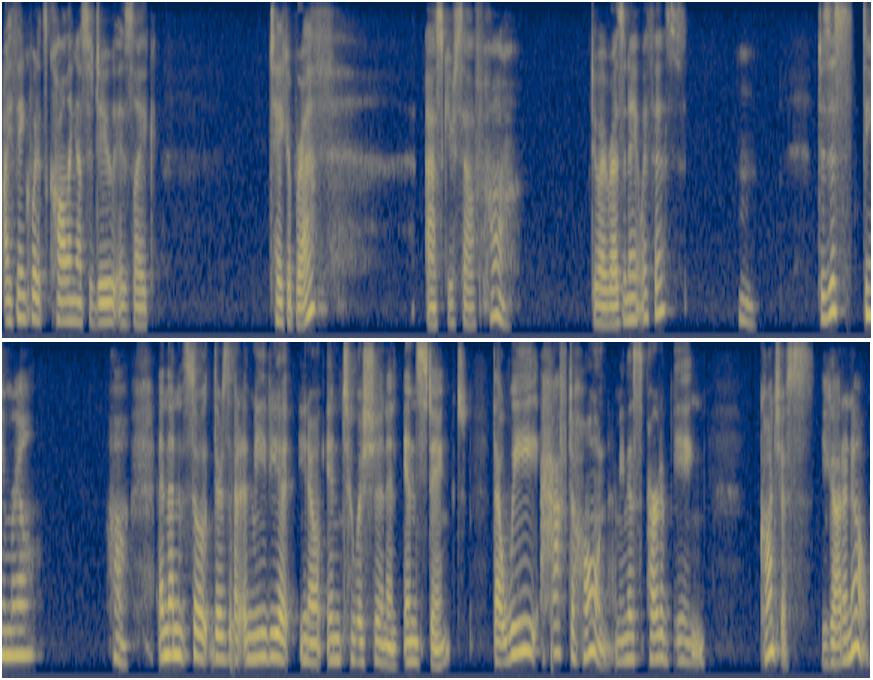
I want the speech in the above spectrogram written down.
I think what it's calling us to do is like take a breath, ask yourself, huh, do I resonate with this? Hmm. Does this seem real? Huh. And then so there's that immediate, you know, intuition and instinct that we have to hone. I mean, this is part of being conscious. You got to know.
